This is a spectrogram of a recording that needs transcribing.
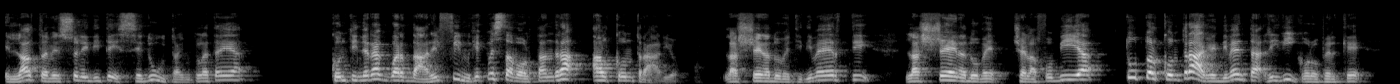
e l'altra versione di te seduta in platea continuerà a guardare il film che questa volta andrà al contrario. La scena dove ti diverti, la scena dove c'è la fobia, tutto al contrario diventa ridicolo perché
